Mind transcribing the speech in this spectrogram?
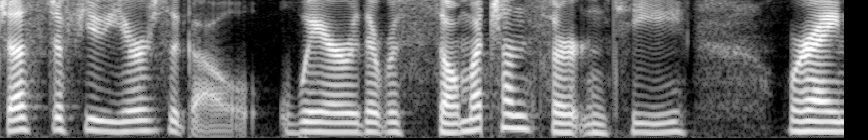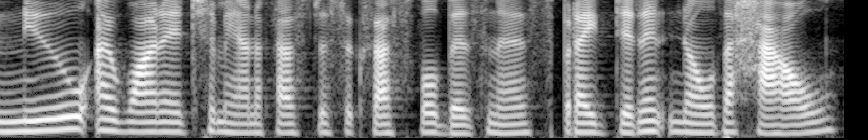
just a few years ago where there was so much uncertainty where i knew i wanted to manifest a successful business but i didn't know the how.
